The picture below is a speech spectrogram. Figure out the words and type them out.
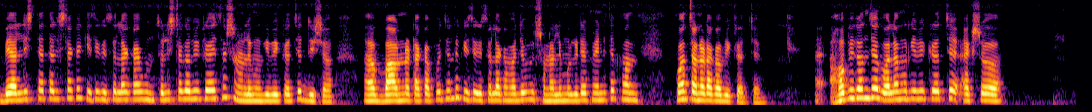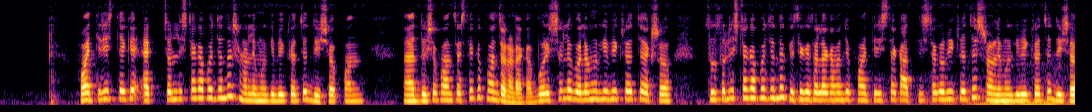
বিয়াল্লিশ, তেতাল্লিশ টাকা, কিছু কিছু এলাকায় উনচল্লিশ টাকা বিক্রি হয়েছে, সোনালী মুরগি বিক্রি হচ্ছে দুশো বাউন্ন টাকা পর্যন্ত, কিছু কিছু এলাকার মাঝে সোনালী মুরগিটা ফেনীতে পঞ্চ- পঞ্চান্ন টাকা বিক্রি হচ্ছে। হবিগঞ্জে ব্রয়লার মুরগি বিক্রি হচ্ছে একশো পঁয়ত্রিশ থেকে একচল্লিশ টাকা পর্যন্ত। সোনালী মুরগি বিক্রি হচ্ছে দুইশো দুশো পঞ্চাশ থেকে পঞ্চান্ন টাকা। বরিশালে ব্রয়লার মুরগি বিক্রি হচ্ছে একশো চুচল্লিশ টাকা পর্যন্ত। কিছু কিছু এলাকার মধ্যে পঁয়ত্রিশ থেকে আটত্রিশ টাকা বিক্রি হচ্ছে। সোনালী মুরগি বিক্রি হচ্ছে দুইশো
